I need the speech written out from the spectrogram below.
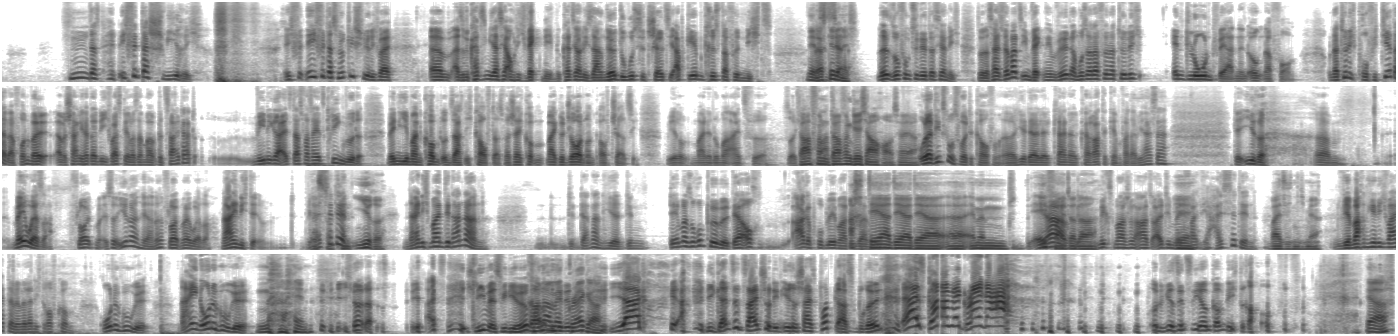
Hm, das, ich finde das schwierig. Ich finde nee, ich find das wirklich schwierig, weil, ähm, also du kannst ihm das ja auch nicht wegnehmen. Du kannst ja auch nicht sagen, ne, du musst jetzt Chelsea abgeben, kriegst dafür nichts. Nee, das, ist geht ja, nicht. Ne, so funktioniert das ja nicht. So, das heißt, wenn man es ihm wegnehmen will, dann muss er dafür natürlich entlohnt werden in irgendeiner Form. Und natürlich profitiert er davon, weil wahrscheinlich hat er die, ich weiß gar nicht, was er mal bezahlt hat, weniger als das, was er jetzt kriegen würde, wenn jemand kommt und sagt, ich kaufe das. Wahrscheinlich kommt Michael Jordan und kauft Chelsea. Wäre meine Nummer eins für solche Davon, davon gehe ich auch aus, ja, ja. Oder Dingsbus wollte kaufen. Äh, hier der, der kleine Karatekämpfer da. Wie heißt er? Der Ire. Ähm, Mayweather. Floyd, ist er Ire? Ja, ne? Floyd Mayweather. Nein, nicht der. Wie heißt der denn? Ire. Nein, ich meine den anderen. Den, den anderen hier, den, der immer so rumpöbelt, der auch arge Probleme hat. Ach, der, der, der äh, MMA-Fighter ja, da. Mixed Martial Arts, Ultimate Yeah. Fight. Wie heißt der denn? Weiß ich nicht mehr. Wir machen hier nicht weiter, wenn wir da nicht drauf kommen. Ohne Google. Nein, ohne Google. Nein. Ich höre das. Ich liebe es, wie die Hörer. Conor McGregor. Ja, die ganze Zeit schon in ihre scheiß Podcast brüllen. Er ist Conor McGregor! und wir sitzen hier und kommen nicht drauf. Ja.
